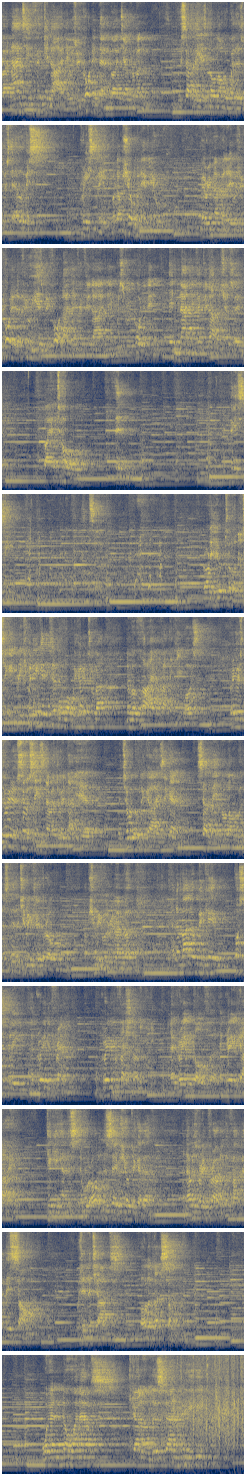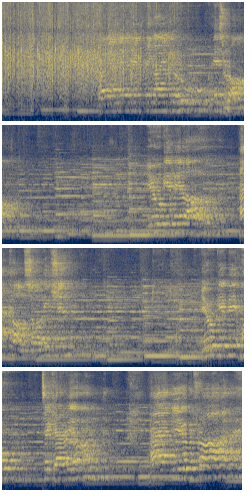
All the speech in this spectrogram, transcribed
by 1959. It was recorded then by a gentleman who sadly is no longer with us, Mr. Elvis Presley. But I'm sure many of you may remember that it was recorded a few years before 1959. It was recorded in, in 1959, I should say, by a tall, thin, pasty, singing Bleach. We didn't get into number one, we got into about number five, I think he was. But he was doing it summer season, I was doing that year. With two lovely guys, again, sadly no longer with us. Little Jimmy Clitheroe, I'm sure you will remember. And a man who became possibly a greater friend a great professional, and a great golfer, a great guy, Dickie Henderson, and we're all in the same show together. And I was very proud of the fact that this song was in the charts, all of that summer. Can understand me, when everything I do is wrong, you give me love and consolation. You give me hope to carry on, and you try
